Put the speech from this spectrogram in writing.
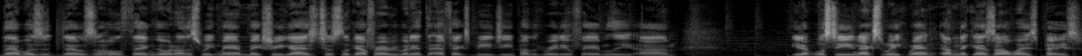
that was it. That was the whole thing going on this week, man. Make sure you guys just look out for everybody at the FXBG Public Radio family. Um, you know, we'll see you next week, man. I'm Nick as always. Peace.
